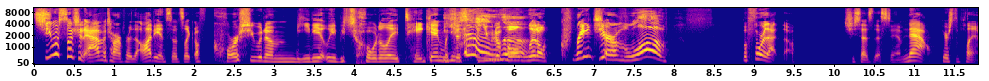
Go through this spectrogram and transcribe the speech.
she was such an avatar for the audience. So it's like, of course, she would immediately be totally taken with this beautiful the- little creature of love. Before that, though, she says this to him. Now, here's the plan.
